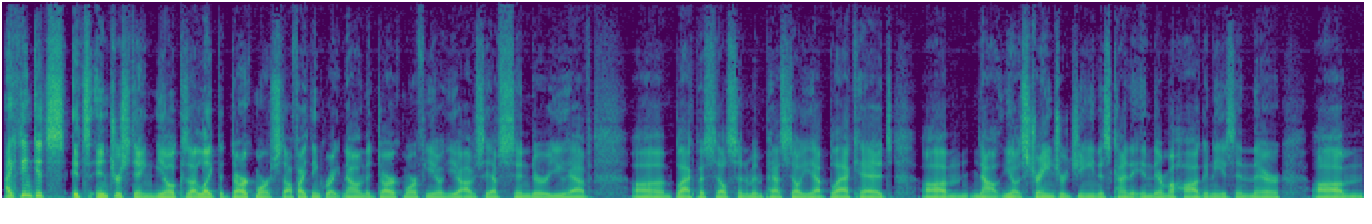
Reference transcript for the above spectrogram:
I think it's it's interesting, you know, because I like the dark morph stuff. I think right now in the dark morph, you know, you obviously have cinder, you have uh, black pastel, cinnamon pastel, you have blackheads. Um, now, you know, stranger gene is kind of in there, mahogany is in there. Um,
